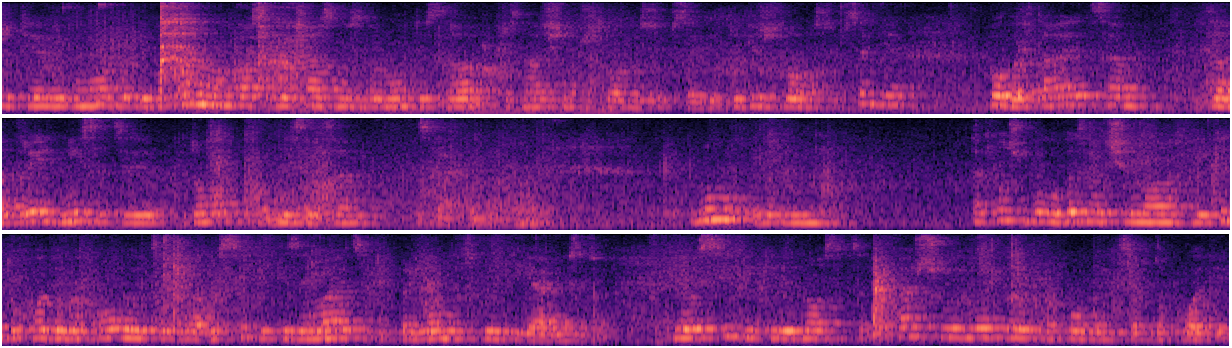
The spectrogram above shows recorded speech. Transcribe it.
життєві умови, і вона не могла своєчасно звернутися за призначенням житлової субсидії. Тоді житлова субсидія повертається за три місяці до місяця звернення. Ну, ем, також було визначено, які доходи враховуються для осіб, які займаються підприємницькою діяльністю. Для осіб, які відносяться до першої групи, враховується в доході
